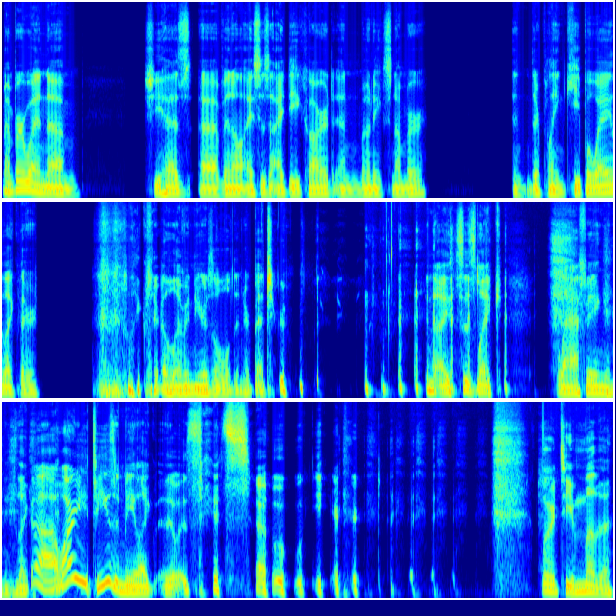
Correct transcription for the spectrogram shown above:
Remember when um she has uh Vanilla Ice's ID card and Monique's number, and they're playing keep away like they're like they're 11 years old in her bedroom, and Ice is like laughing, and he's like, "Ah, why are you teasing me?" Like it was. It's so weird. word to your mother.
